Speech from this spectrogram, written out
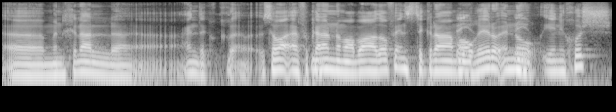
آه، من خلال آه، عندك سواء في كلامنا مع بعض أو في انستغرام أو أيوة. غيره إنه أيوة. يعني خش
